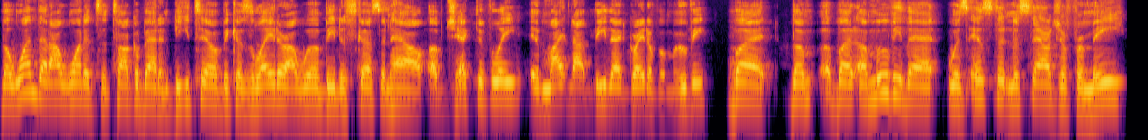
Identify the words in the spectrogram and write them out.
the one that I wanted to talk about in detail because later I will be discussing how objectively it might not be that great of a movie, but the but a movie that was instant nostalgia for me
